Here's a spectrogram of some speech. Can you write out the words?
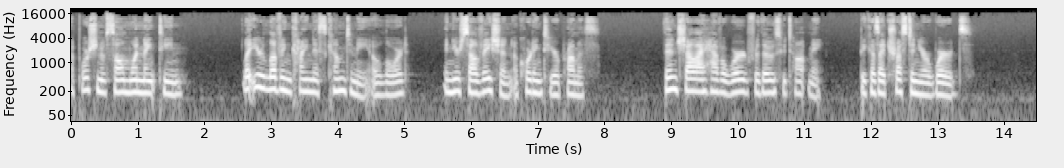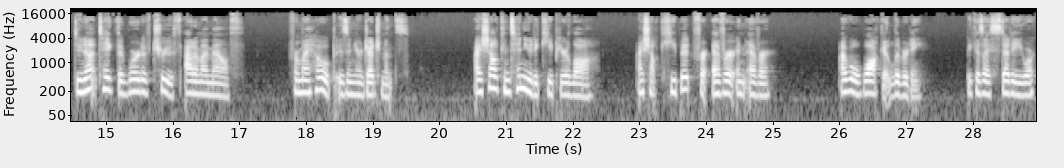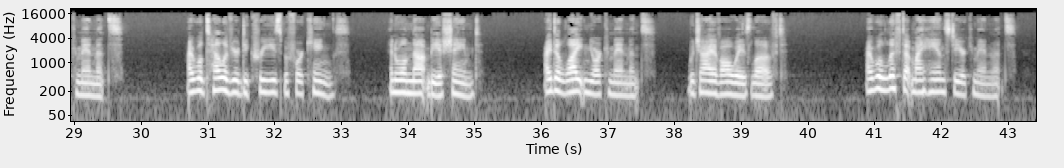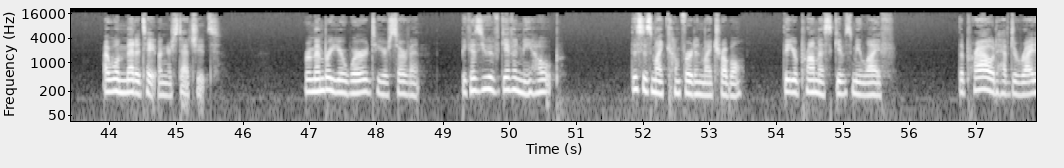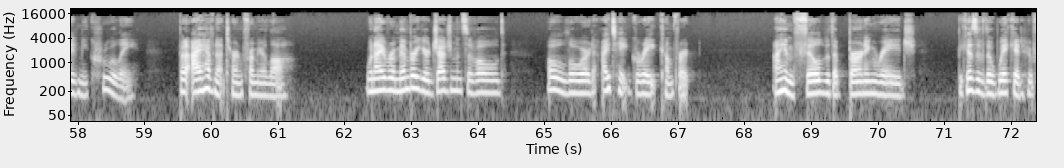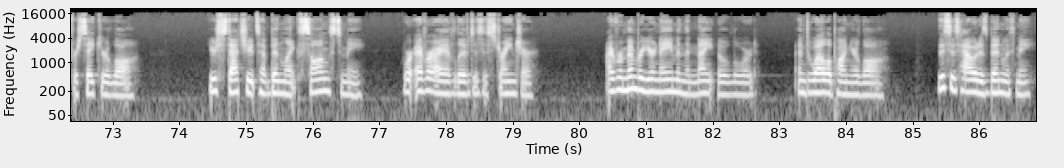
A portion of Psalm 119. Let your loving kindness come to me, O Lord, and your salvation according to your promise. Then shall I have a word for those who taunt me, because I trust in your words. Do not take the word of truth out of my mouth, for my hope is in your judgments. I shall continue to keep your law. I shall keep it for ever and ever. I will walk at liberty, because I study your commandments. I will tell of your decrees before kings, and will not be ashamed. I delight in your commandments, which I have always loved. I will lift up my hands to your commandments. I will meditate on your statutes. Remember your word to your servant, because you have given me hope. This is my comfort in my trouble, that your promise gives me life. The proud have derided me cruelly but I have not turned from your law. When I remember your judgments of old, O Lord, I take great comfort. I am filled with a burning rage because of the wicked who forsake your law. Your statutes have been like songs to me wherever I have lived as a stranger. I remember your name in the night, O Lord, and dwell upon your law. This is how it has been with me,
